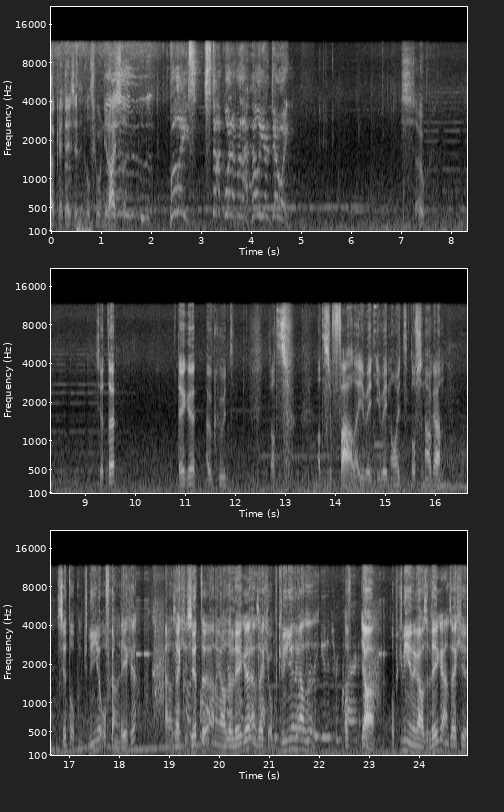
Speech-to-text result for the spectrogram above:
Oké, deze wil gewoon niet luisteren. Police! Stop whatever the hell you're doing! Zo. Zitten. Liggen. Ook goed. Altijd, altijd zo falen. Je weet, je weet nooit of ze nou gaan zitten op hun knieën of gaan liggen. En dan zeg je zitten en dan gaan ze liggen. En zeg je op knieën en dan gaan ze... Of, ja, op knieën dan gaan ze liggen. En zeg je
